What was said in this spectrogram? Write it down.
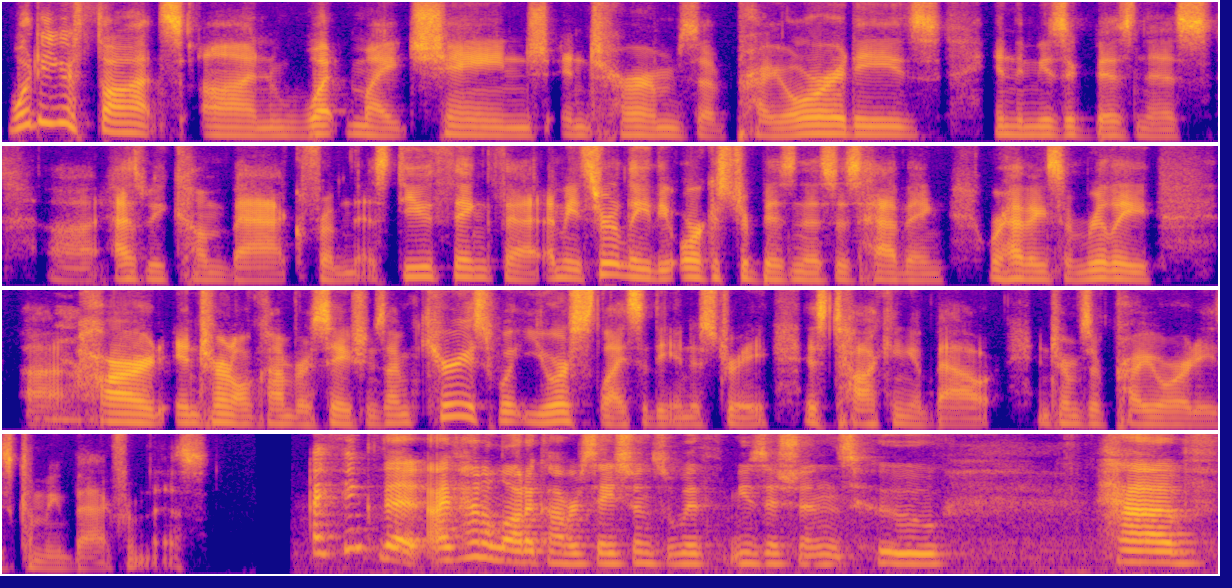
what are your thoughts on what might change in terms of priorities in the music business uh, as we come back from this? Do you think that, I mean, certainly the orchestra business is having, we're having some really uh, hard internal conversations. I'm curious what your slice of the industry is talking about in terms of priorities coming back from this. I think that I've had a lot of conversations with musicians who, have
